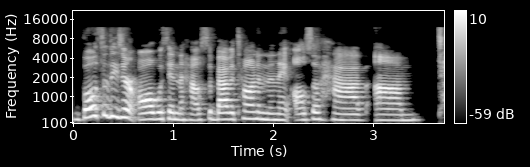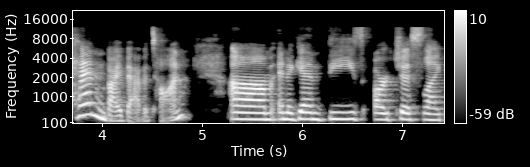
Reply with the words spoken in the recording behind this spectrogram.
both of these are all within the house of Babaton, and then they also have um, 10 by Babaton. Um, and again, these are just like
